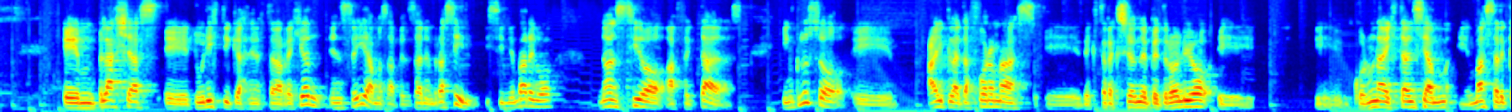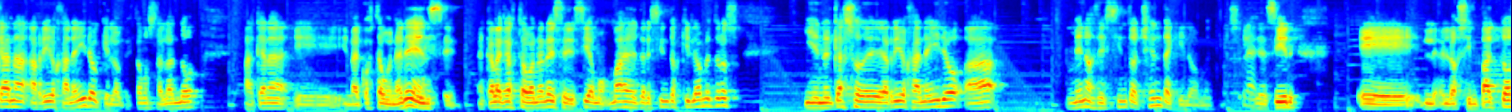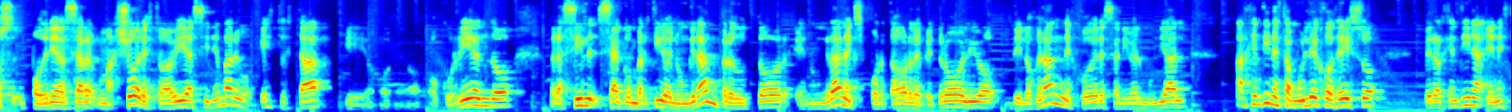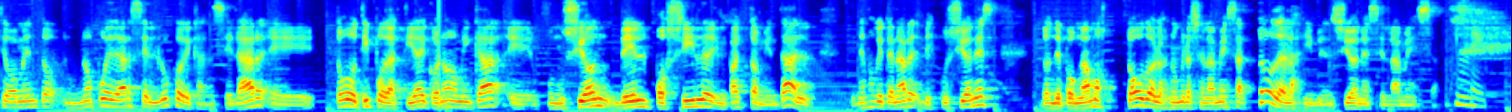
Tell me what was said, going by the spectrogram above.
en playas eh, turísticas de nuestra región, enseguida vamos a pensar en Brasil, y sin embargo no han sido afectadas. Incluso eh, hay plataformas de extracción de petróleo con una distancia más cercana a Río Janeiro que lo que estamos hablando acá en, la costa bonaerense. Acá en la costa bonaerense decíamos más de 300 kilómetros y en el caso de Río Janeiro a menos de 180 kilómetros. Es decir, eh, los impactos podrían ser mayores todavía, sin embargo, esto está eh, ocurriendo. Brasil se ha convertido en un gran productor, en un gran exportador de petróleo, de los grandes jugadores a nivel mundial. Argentina está muy lejos de eso, pero Argentina en este momento no puede darse el lujo de cancelar eh, todo tipo de actividad económica en función del posible impacto ambiental. Tenemos que tener discusiones donde pongamos todos los números en la mesa, todas las dimensiones en la mesa.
